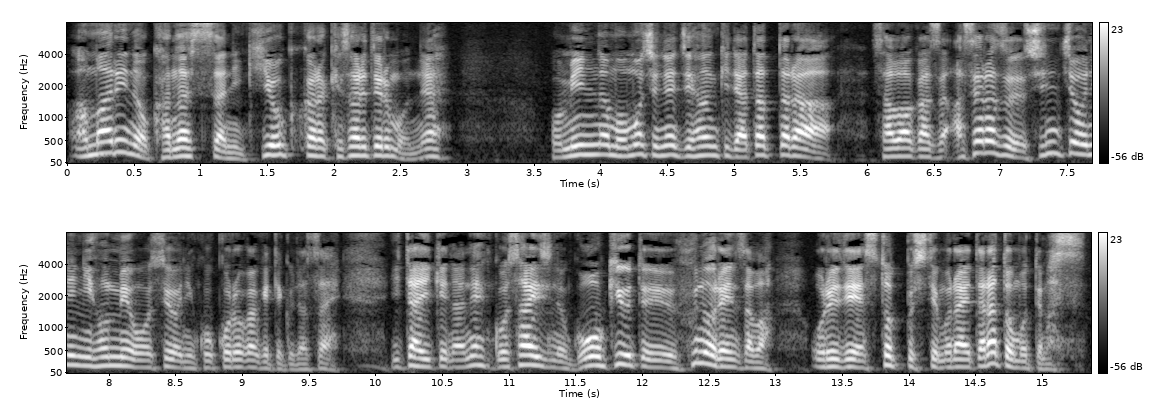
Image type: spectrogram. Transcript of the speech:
あまりの悲しさに記憶から消されてるもんね。もうみんなももしね、自販機で当たったら、騒がず焦らず慎重に2本目を押すように心がけてください。痛いけなね、5歳児の号泣という負の連鎖は、俺でストップしてもらえたらと思ってます。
